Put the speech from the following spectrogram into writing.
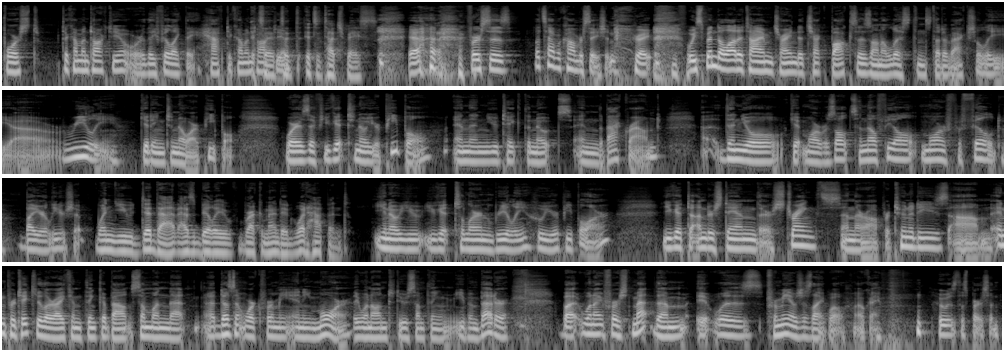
forced to come and talk to you or they feel like they have to come and it's talk a, to you. It's a, it's a touch base. yeah. Versus let's have a conversation, right? we spend a lot of time trying to check boxes on a list instead of actually uh, really getting to know our people. Whereas if you get to know your people and then you take the notes in the background, uh, then you'll get more results and they'll feel more fulfilled by your leadership. When you did that, as Billy recommended, what happened? You know, you, you get to learn really who your people are you get to understand their strengths and their opportunities. Um, in particular, I can think about someone that uh, doesn't work for me anymore. They went on to do something even better. But when I first met them, it was, for me, it was just like, whoa, okay, who is this person?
